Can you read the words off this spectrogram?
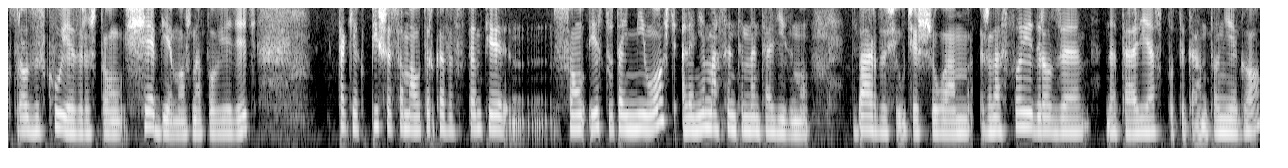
która odzyskuje zresztą siebie, można powiedzieć tak jak pisze sama autorka we wstępie, są, jest tutaj miłość, ale nie ma sentymentalizmu. Bardzo się ucieszyłam, że na swojej drodze Natalia spotyka Antoniego,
